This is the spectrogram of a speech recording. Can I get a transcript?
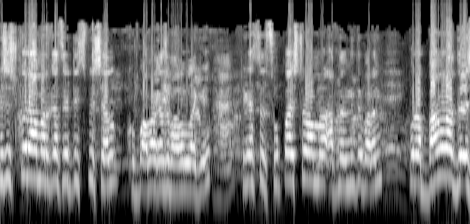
বিশেষ করে আমার কাছে এটি স্পেশাল খুব আমার কাছে ভালো লাগে ঠিক আছে? সুপার স্টার আমরা আপনারা নিতে পারেন। পুরো বাংলাদেশ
